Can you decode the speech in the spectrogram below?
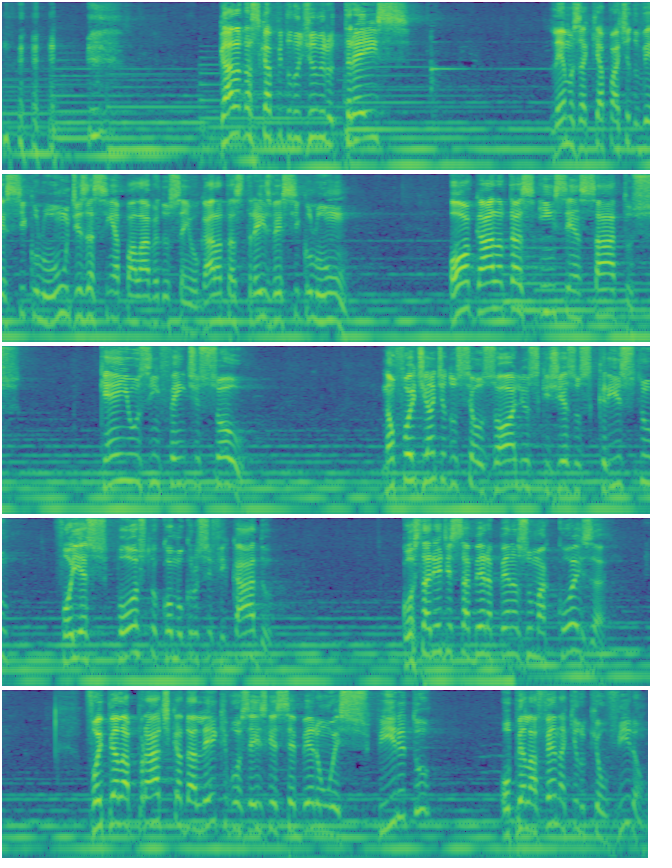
Gálatas capítulo de número 3. Lemos aqui a partir do versículo 1, diz assim a palavra do Senhor. Gálatas 3, versículo 1. Ó Gálatas insensatos, quem os enfeitiçou? Não foi diante dos seus olhos que Jesus Cristo foi exposto como crucificado? Gostaria de saber apenas uma coisa: foi pela prática da lei que vocês receberam o Espírito, ou pela fé naquilo que ouviram?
